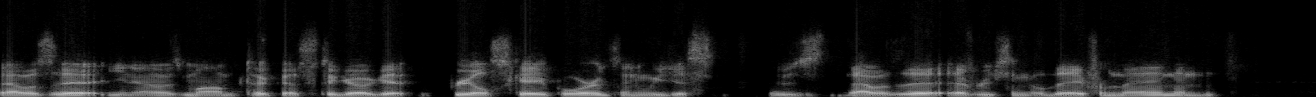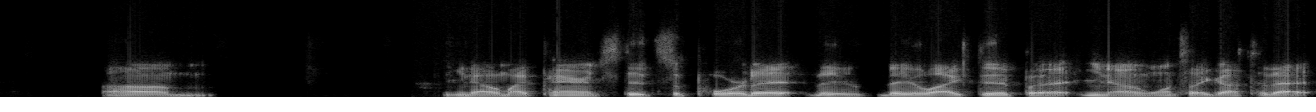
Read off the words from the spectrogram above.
that was it. You know, his mom took us to go get real skateboards, and we just it was that was it every single day from then. And um, you know, my parents did support it; they they liked it, but you know, once I got to that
